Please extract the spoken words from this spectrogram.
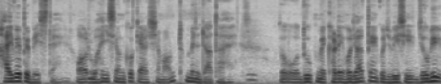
हाईवे पे बेचते हैं और हम्म। वहीं से उनको कैश अमाउंट मिल जाता है। तो धूप में खड़े हो जाते हैं कुछ भी चीज़ जो भी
